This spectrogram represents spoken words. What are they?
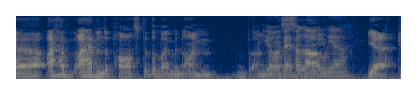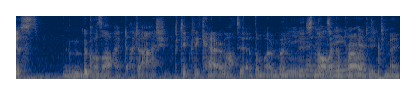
uh, I have I have in the past. At the moment, I'm. I'm You're not a bit of a lull, yeah. Yeah, just because I, I don't actually particularly care about it at the moment. You it's don't like to, a priority to me.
